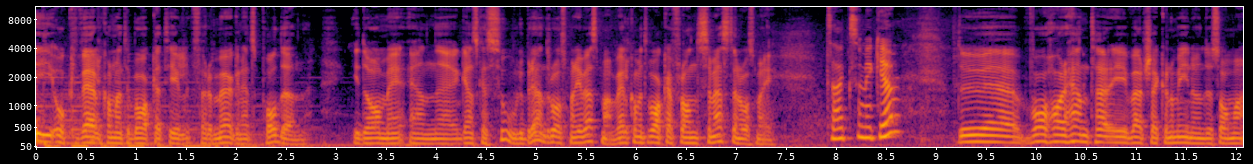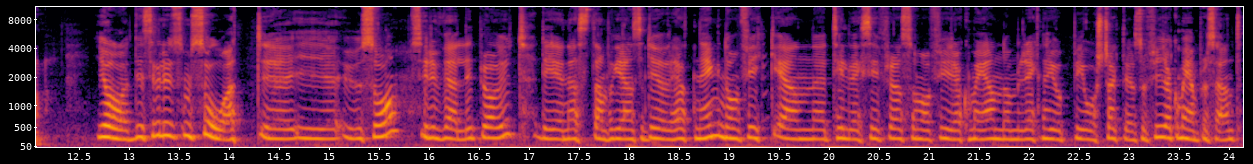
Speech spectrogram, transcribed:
Hej och välkomna tillbaka till Förmögenhetspodden. Idag med en eh, ganska solbränd Rosmarie Westman. Välkommen tillbaka från semestern Rosmarie. Tack så mycket. Du, eh, vad har hänt här i världsekonomin under sommaren? Ja, det ser väl ut som så att eh, i USA ser det väldigt bra ut. Det är nästan på gränsen till överhettning. De fick en tillväxtsiffra som var 4,1. De räknar ju upp i årstakter, alltså 4,1 procent.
